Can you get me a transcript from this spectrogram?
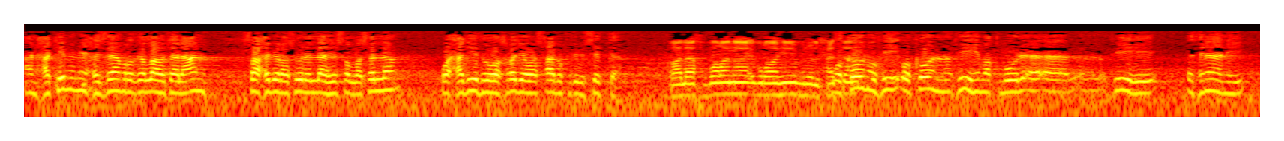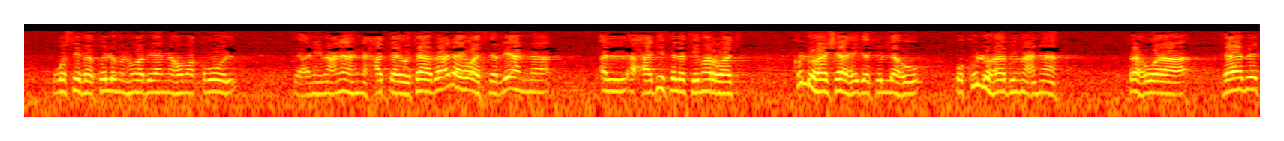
عن حكيم بن حزام رضي الله تعالى عنه صاحب رسول الله صلى الله عليه وسلم وحديثه أخرجه أصحاب الكتب الستة. قال أخبرنا إبراهيم بن الحسن وكون في وكون فيه مقبول آه، آه، فيه اثنان وصف كل من هو بأنه مقبول يعني معناه أن حتى يتابع لا يؤثر لأن الأحاديث التي مرت كلها شاهدة له وكلها بمعناه فهو ثابت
